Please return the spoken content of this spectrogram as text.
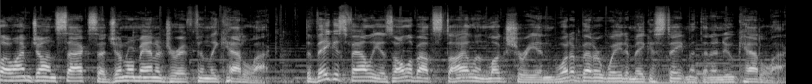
Hello, I'm John Saxa, General Manager at Findlay Cadillac. The Vegas Valley is all about style and luxury, and what a better way to make a statement than a new Cadillac?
